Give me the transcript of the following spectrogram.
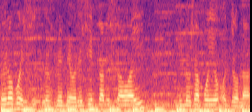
Pero pues los vendedores siempre han estado ahí y no se ha podido controlar.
